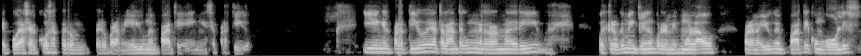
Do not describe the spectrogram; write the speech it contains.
te puede hacer cosas, pero, pero para mí hay un empate en ese partido. Y en el partido de Atalanta con el Real Madrid, pues creo que me inclino por el mismo lado. Para mí hay un empate con goles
